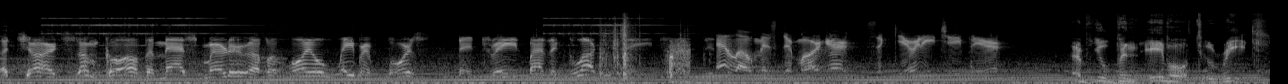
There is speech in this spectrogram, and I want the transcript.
A charge some call the mass murder of a loyal labor force betrayed by the Gluck state. Hello, Mr. Morgan. Security chief here. Have you been able to reach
